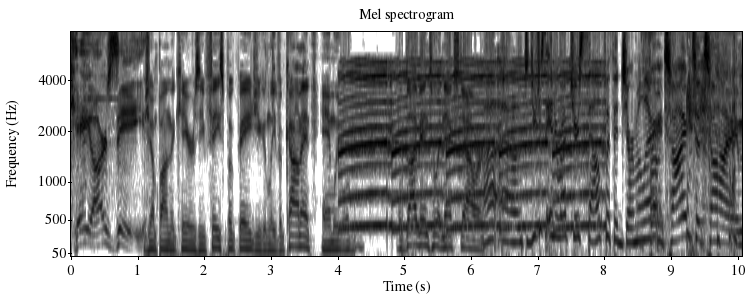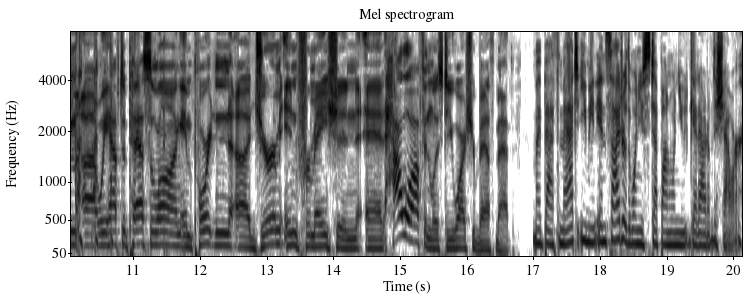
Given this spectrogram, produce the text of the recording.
KRZ. Jump on the KRZ Facebook page. You can leave a comment, and we will we'll dive into it next hour. Uh oh. Did you just interrupt yourself with a germ alert? From time to time, uh, we have to pass along important uh, germ information. And how often, Liz, do you wash your bath mat? My bath mat? You mean inside or the one you step on when you get out of the shower?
